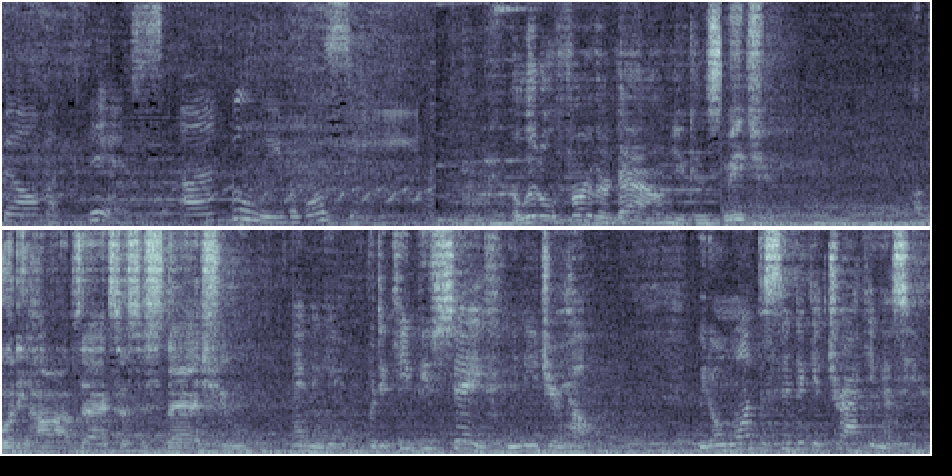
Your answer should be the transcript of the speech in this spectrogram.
film this unbelievable scene. A little further down, you can meet you. My buddy Hobbs asked us to stash you. Blaming you, but to keep you safe, we need your help. We don't want the syndicate tracking us here.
